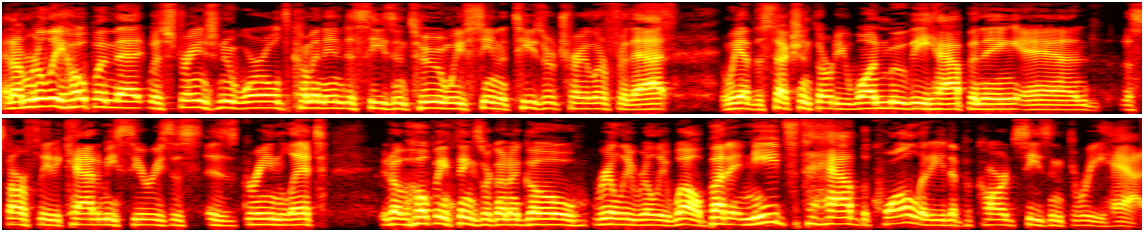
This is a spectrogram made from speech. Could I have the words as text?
And I'm really hoping that with Strange New Worlds coming into season two, and we've seen the teaser trailer for that, and we have the Section 31 movie happening, and the Starfleet Academy series is, is green lit. You know, I'm hoping things are going to go really, really well, but it needs to have the quality that Picard season three had,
